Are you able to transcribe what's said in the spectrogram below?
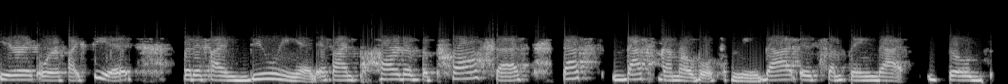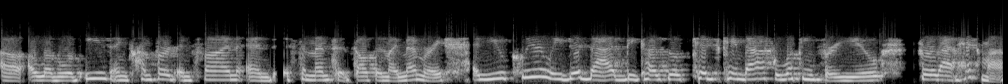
hear it or if I see it, but if I'm doing it, if I'm part of the process, that's that's memorable to me. That is something that builds a, level of ease and comfort and fun and cements itself in my memory. And you clearly did that because those kids came back looking for you for that jicama.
